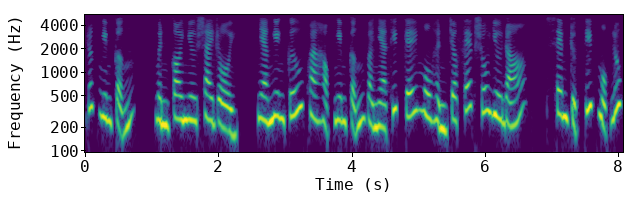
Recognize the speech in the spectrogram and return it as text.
rất nghiêm cẩn, mình coi như sai rồi, nhà nghiên cứu khoa học nghiêm cẩn và nhà thiết kế mô hình cho phép số dư đó, xem trực tiếp một lúc,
